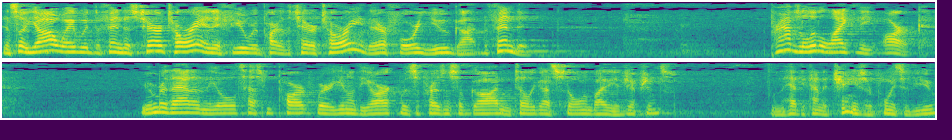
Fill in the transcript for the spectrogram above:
And so Yahweh would defend his territory, and if you were part of the territory, therefore you got defended. Perhaps a little like the ark you remember that in the Old Testament part where, you know, the ark was the presence of God until it got stolen by the Egyptians? And they had to kind of change their points of view.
